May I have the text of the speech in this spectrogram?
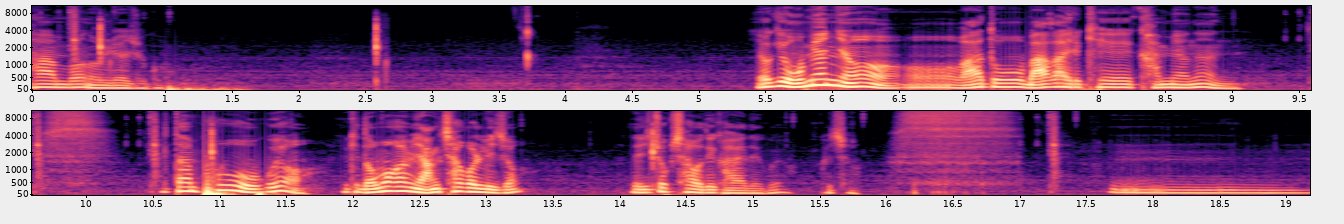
사 한번 올려주고. 여기 오면요 어, 와도 마가 이렇게 가면은 일단 포 오고요. 이렇게 넘어가면 양차 걸리죠. 이쪽 차 어디 가야 되고요. 그렇죠 음...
